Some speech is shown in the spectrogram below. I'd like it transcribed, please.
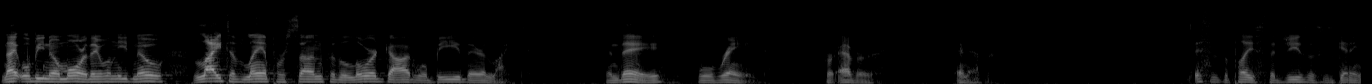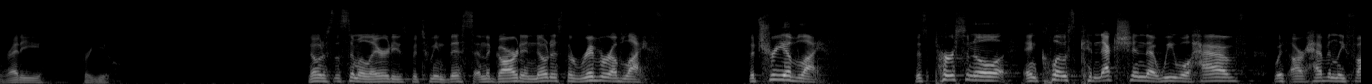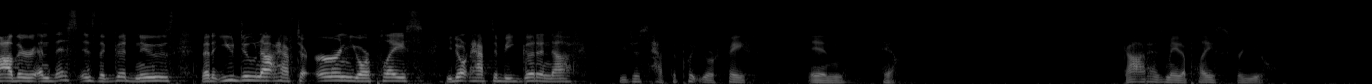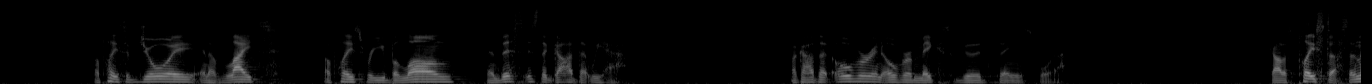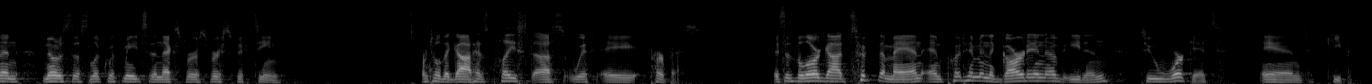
Night will be no more. They will need no light of lamp or sun, for the Lord God will be their light, and they will reign forever and ever. This is the place that Jesus is getting ready for you. Notice the similarities between this and the garden. Notice the river of life, the tree of life, this personal and close connection that we will have with our Heavenly Father. And this is the good news that you do not have to earn your place, you don't have to be good enough. You just have to put your faith in Him. God has made a place for you a place of joy and of light, a place where you belong. And this is the God that we have a God that over and over makes good things for us. God has placed us. And then notice this, look with me to the next verse, verse 15. We're told that God has placed us with a purpose. It says, The Lord God took the man and put him in the Garden of Eden to work it and keep it.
